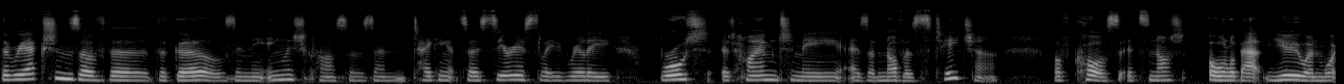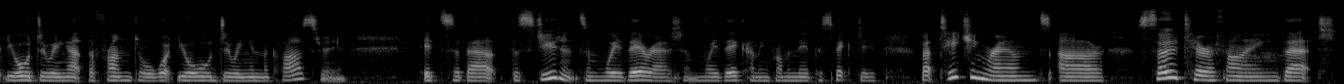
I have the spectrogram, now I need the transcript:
the reactions of the the girls in the English classes and taking it so seriously really brought it home to me as a novice teacher. Of course, it's not all about you and what you're doing at the front or what you're doing in the classroom. It's about the students and where they're at and where they're coming from and their perspective. But teaching rounds are so terrifying that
